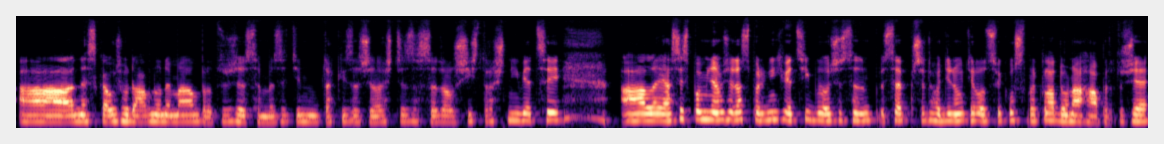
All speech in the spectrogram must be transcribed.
a dneska už ho dávno nemám, protože jsem mezi tím taky zažila ještě zase další strašné věci, ale já si vzpomínám, že jedna z prvních věcí bylo, že jsem se před hodinou tělocviku smrkla do naha, protože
